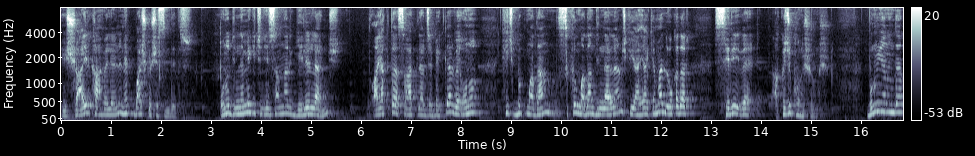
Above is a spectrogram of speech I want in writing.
e, şair kahvelerinin hep baş köşesindedir. Onu dinlemek için insanlar gelirlermiş. Ayakta saatlerce bekler ve onu hiç bıkmadan, sıkılmadan dinlerlermiş ki Yahya Kemal de o kadar seri ve akıcı konuşurmuş. Bunun yanında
